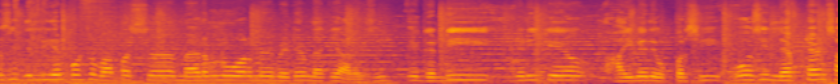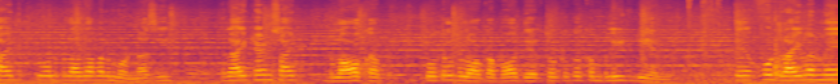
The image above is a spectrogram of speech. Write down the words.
ਅਸੀਂ ਦਿੱਲੀ 에ਅਰਪੋਰਟ ਤੋਂ ਵਾਪਸ ਮੈਡਮ ਨੂੰ ਔਰ ਮੇਰੇ ਬੇਟੇ ਨੂੰ ਲੈ ਕੇ ਆ ਰਹੇ ਸੀ। ਇਹ ਗੱਡੀ ਜਿਹੜੀ ਕਿ ਹਾਈਵੇ ਦੇ ਉੱਪਰ ਸੀ, ਉਹ ਅਸੀਂ left hand side toll plaza ਵੱਲ ਮੁੜਨਾ ਸੀ। ਰਾਈਟ ਹੈਂਡ ਸਾਈਡ ਬਲੌਕ ਆ ਟੋਟਲ ਬਲੌਕ ਆ ਬਹੁਤ ਦੇਰ ਤੋਂ, ਕਿਉਂਕਿ ਕੰਪਲੀਟ ਨਹੀਂ ਹੈਗੀ। ਤੇ ਉਹ ਡਰਾਈਵਰ ਨੇ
